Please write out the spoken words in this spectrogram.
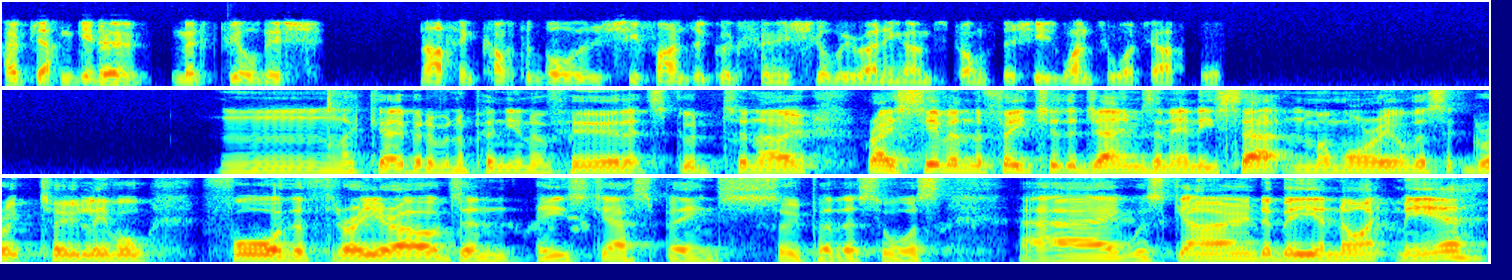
Hopefully, I can get her midfieldish, nice and comfortable. She finds a good finish. She'll be running home strong, so she's one to watch out for. Mm, okay, a bit of an opinion of her. That's good to know. Race seven, the feature, the James and Annie Sarten Memorial. This at Group Two level for the three-year-olds, and he's just been super. This horse. Uh, it was going to be a nightmare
